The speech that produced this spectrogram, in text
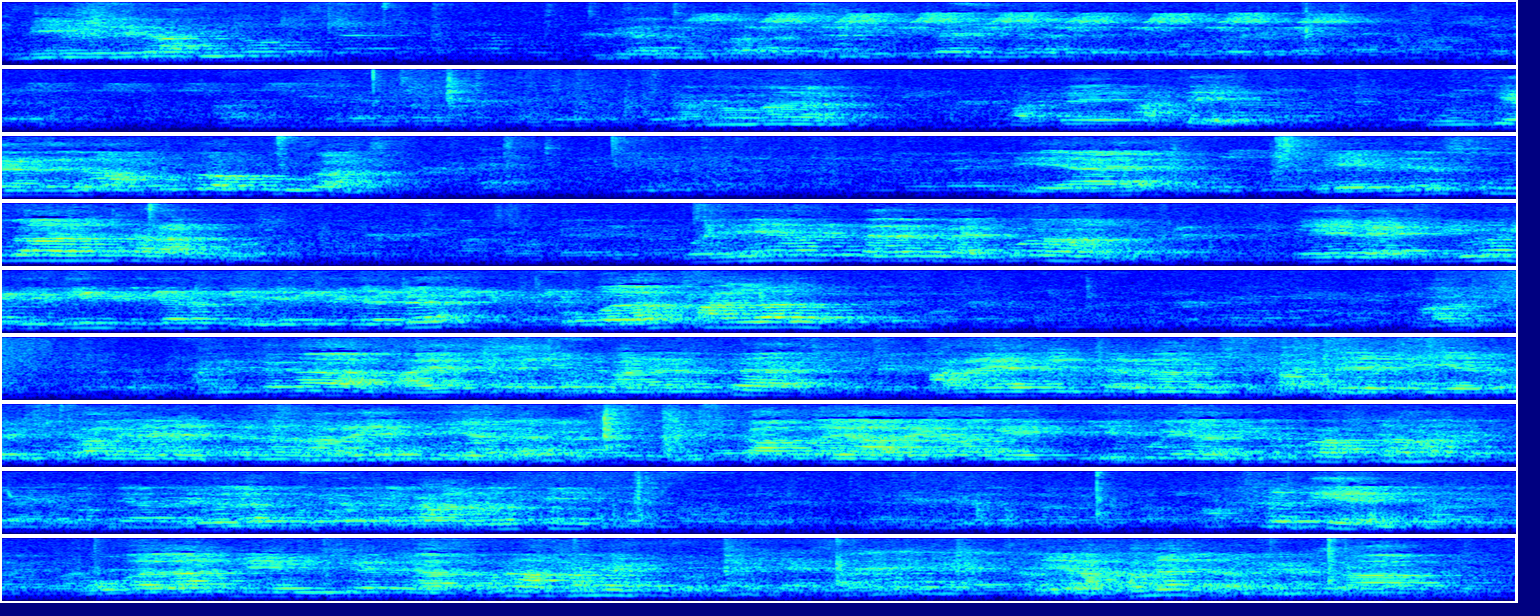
මේ විදිහට අදිනවා. මම අපේ අතේ මුන්තියට දෙන අමුතු අකුරු ගන්න. ඒ අය ඒ විදිහට සූදානම් කරන්න ඕනේ. මොනේ හරි තැනක වැටුණාම ඒ වැටීම දිගින් දිගට දිගින් දිගට ඔබලන් කල්ලල්. අනිත් එක අයතනියු ගණනට අරය මෙච්චර නම් විස්කම්බය කීයද විස්කම්බය මෙච්චර නම් අරය කීයද විස්කම්බය අරය වගේ කීපු යන්නේ ප්‍රශ්න අහනවා. ඒවල පොතේ ගන්නවල තියෙනවා. ප්‍රශ්න තියෙනවා. ඔයගලන් මේ විෂයට යන්න අකමැත්තෝ. ඒ අකමැත්ත නිසා ඔයගලන්ගේ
